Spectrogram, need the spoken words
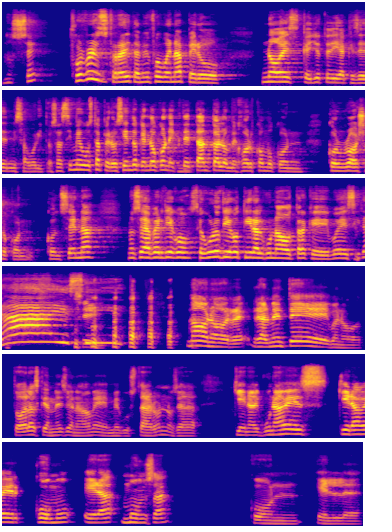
no sé, Ford vs Ferrari también fue buena, pero no es que yo te diga que es de mis favoritos, o sea, sí me gusta, pero siento que no conecté tanto a lo mejor como con, con Rush o con, con Senna. No sé, a ver, Diego, seguro Diego tira alguna otra que voy a decir, ¡ay, sí! No, no, re- realmente, bueno, todas las que han mencionado me, me gustaron. O sea, quien alguna vez quiera ver cómo era Monza con el...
